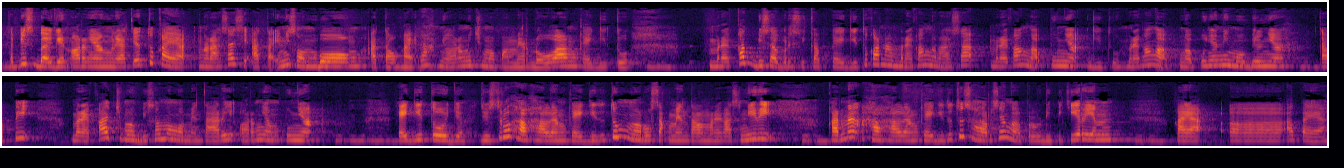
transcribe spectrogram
Tapi sebagian orang yang ngeliatnya tuh kayak ngerasa si Ata ini sombong atau kayak ah nih orang cuma pamer doang kayak gitu. Mereka bisa bersikap kayak gitu karena mereka ngerasa mereka nggak punya gitu. Mereka nggak nggak punya nih mobilnya. Tapi mereka cuma bisa mengomentari orang yang punya kayak gitu Ju- justru hal-hal yang kayak gitu tuh merusak mental mereka sendiri karena hal-hal yang kayak gitu tuh seharusnya nggak perlu dipikirin kayak eh, apa ya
